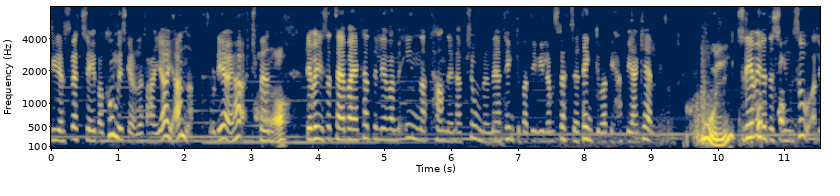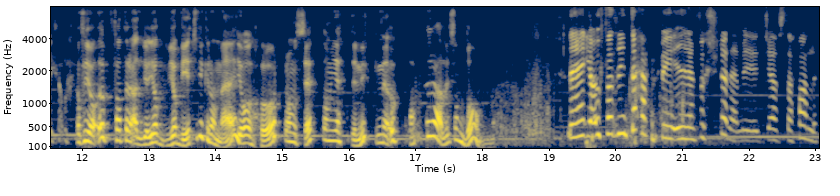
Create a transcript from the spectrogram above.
William Spets är ju bara komiska roller för han gör ju annat. Och det har jag hört. Men Ja. det var ju så att säga, bara, jag kan inte leva mig in att han är den här personen när jag tänker på att det är William Spets och jag tänker på att det är Happy Ankell. Liksom. Så det var ju lite synd så liksom. Ja, för jag uppfattar aldrig, jag, jag vet ju vilka de är. Jag har hört dem, sett dem jättemycket, men jag uppfattar det aldrig som dem. Nej, jag uppfattade inte Happy i den första där med Javsta-fallet.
